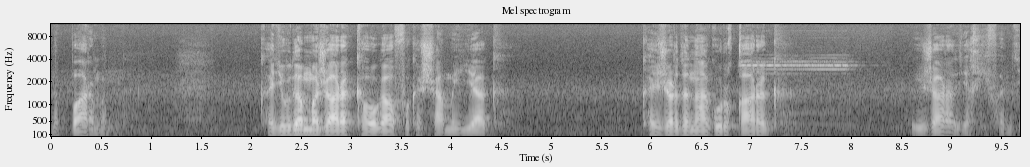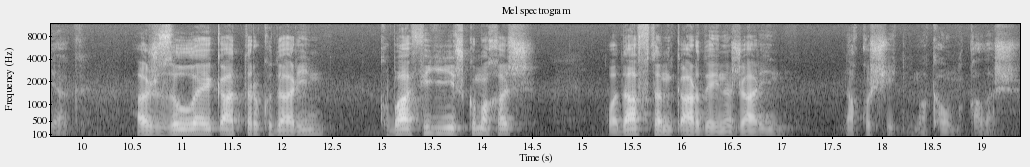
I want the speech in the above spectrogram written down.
на парман. Кадиуда мажарак каугау факашам ияг. Кайжарда нагур карак. Уйжара дехифандяг. Аж зыллайк аттар кударин. Куба фидиниш кумахаш. Вадафтан кардей нажарин. Накушит макаун калаш.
